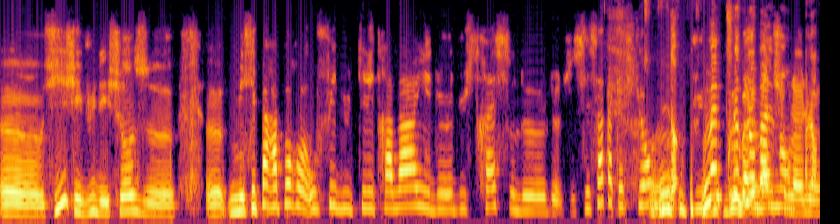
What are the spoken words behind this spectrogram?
Euh, si, j'ai vu des choses, euh, euh, mais c'est par rapport au fait du télétravail et de, du stress. De, c'est ça ta question Même plus globalement. sur, le, Alors,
